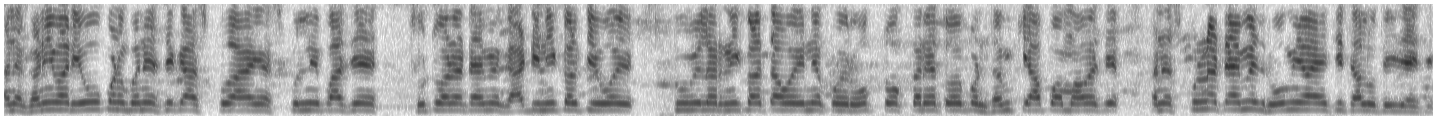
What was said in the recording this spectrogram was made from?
અને ઘણીવાર એવું પણ બને છે કે આ સ્કૂલ અહીંયા સ્કૂલની પાસે છૂટવાના ટાઈમે ગાડી નીકળતી હોય ટુ વ્હીલર નીકળતા હોય એને કોઈ રોકટોક કરે તો પણ ધમકી આપવામાં આવે છે. અને સ્કૂલના ટાઈમે જ રોમિયો અહીંયાથી ચાલુ થઈ જાય છે.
